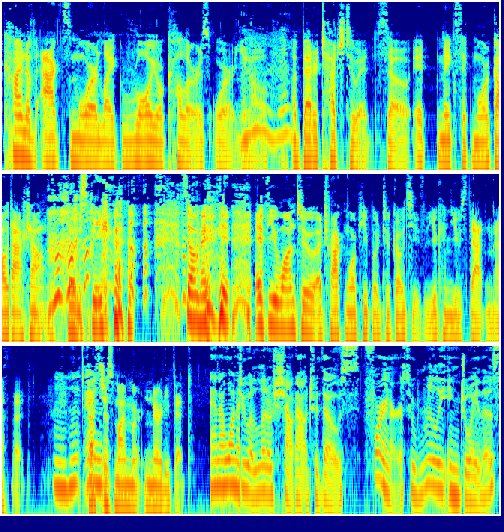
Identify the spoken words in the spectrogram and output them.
kind of acts more like royal colors or, you know, a better touch to it. So it makes it more 高大上, so to speak. so maybe if you want to attract more people to gochis, you can use that method. That's And- just my nerdy bit. And I want to do a little shout out to those foreigners who really enjoy this.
